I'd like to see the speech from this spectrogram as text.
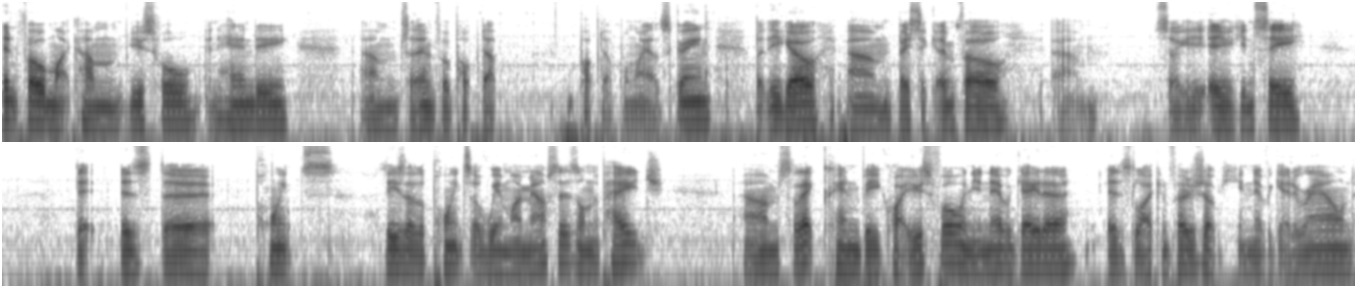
info might come useful and handy. Um, so info popped up popped up on my other screen. But there you go. Um, basic info. Um, so you, you can see that is the points. These are the points of where my mouse is on the page. Um, so that can be quite useful in your navigator. Is like in Photoshop you can navigate around.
